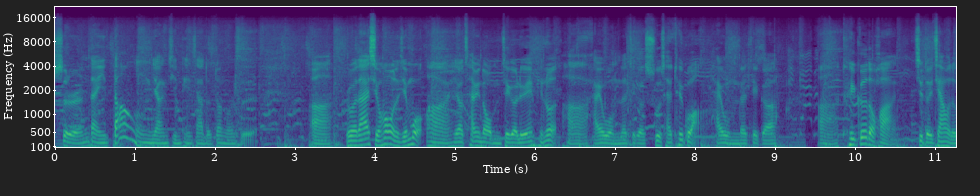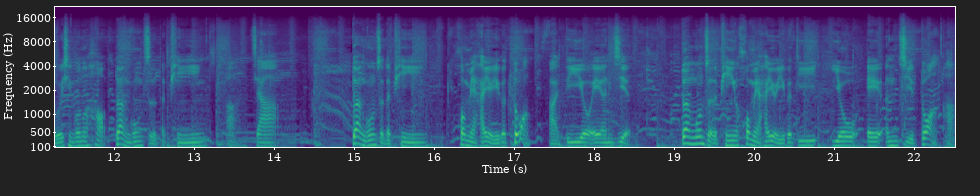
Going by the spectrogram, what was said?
世人，但以荡漾惊天下的段公子啊！如果大家喜欢我的节目啊，要参与到我们这个留言评论啊，还有我们的这个素材推广，还有我们的这个。啊，推歌的话，记得加我的微信公众号“段公子”的拼音啊，加“段公子”的拼音，后面还有一个“段”啊，D U A N G，段公子的拼音后面还有一个 D U A N G 段哈，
